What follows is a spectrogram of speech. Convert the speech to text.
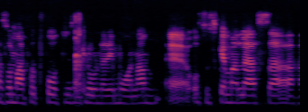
alltså man får 2000 kronor i månaden eh, och så ska man läsa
